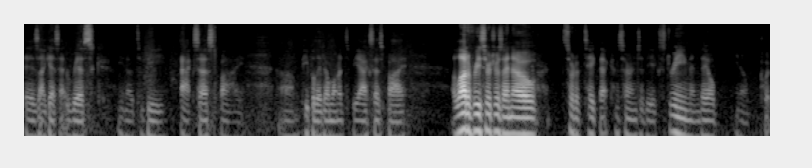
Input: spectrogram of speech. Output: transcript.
as, I guess, at risk you know, to be accessed by um, people they don't want it to be accessed by. A lot of researchers I know sort of take that concern to the extreme and they'll you know, put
